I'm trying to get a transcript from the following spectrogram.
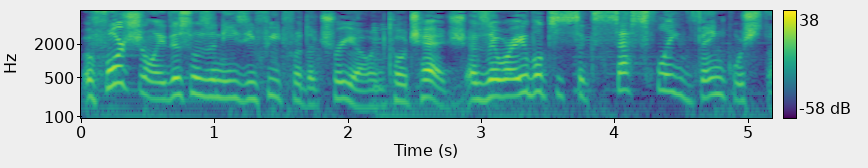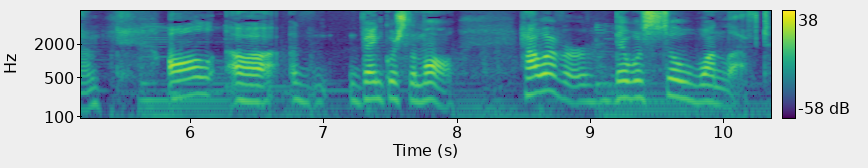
But fortunately, this was an easy feat for the trio and Coach Hedge, as they were able to successfully vanquish them all uh, vanquish them all. However, there was still one left.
